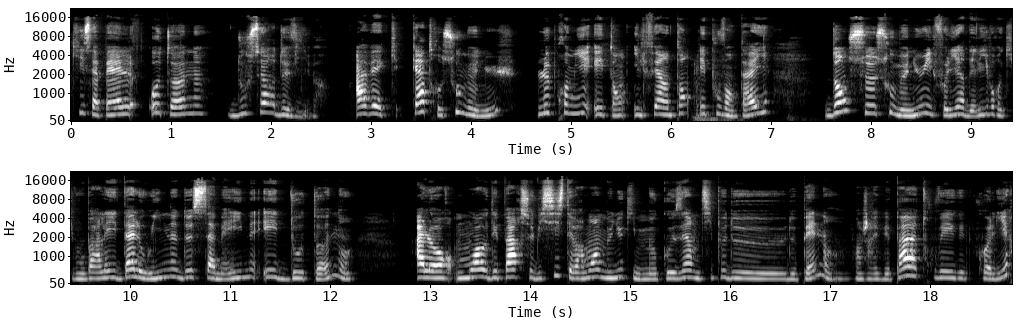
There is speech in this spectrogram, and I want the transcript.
qui s'appelle Automne douceur de vivre. Avec quatre sous-menus. Le premier étant Il fait un temps épouvantail. Dans ce sous-menu, il faut lire des livres qui vont parler d'Halloween, de Samhain et d'automne. Alors moi au départ celui-ci c'était vraiment un menu qui me causait un petit peu de, peine. Enfin j'arrivais pas à trouver quoi lire.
